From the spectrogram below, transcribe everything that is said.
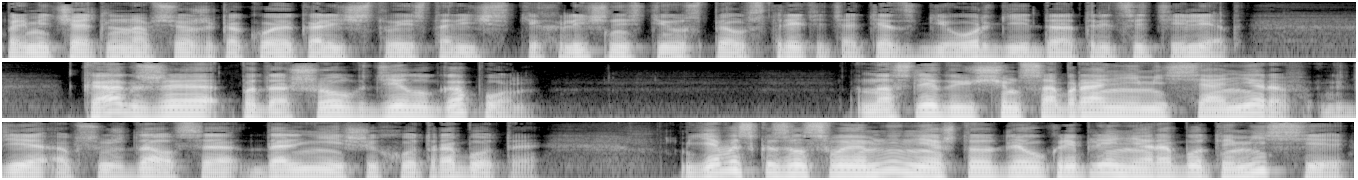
Примечательно все же, какое количество исторических личностей успел встретить отец Георгий до 30 лет. Как же подошел к делу Гапон? На следующем собрании миссионеров, где обсуждался дальнейший ход работы, я высказал свое мнение, что для укрепления работы миссии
